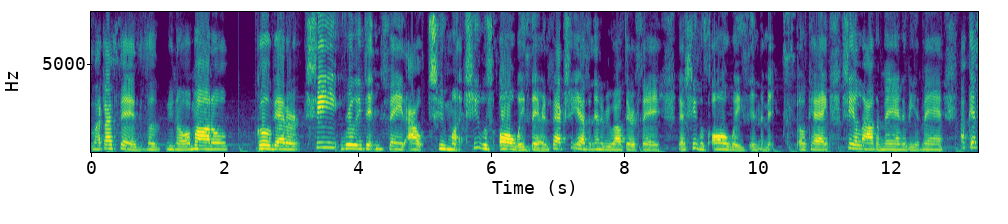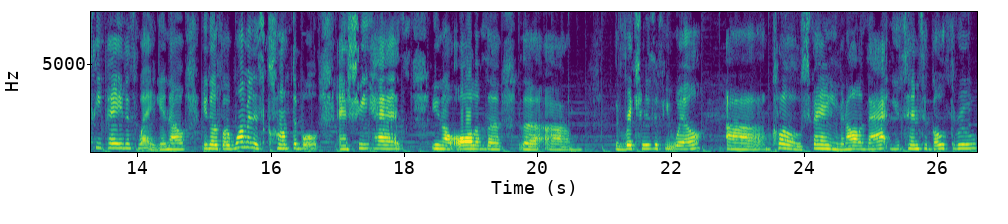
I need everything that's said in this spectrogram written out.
like I said, a, you know, a model, go getter, she really didn't fade out too much. She was always there. In fact, she has an interview out there saying that she was always in the mix. Okay. She allowed a man to be a man. I guess he paid his way, you know. You know, if a woman is comfortable and she has, you know, all of the the um the riches, if you will, um, clothes, fame, and all of that, you tend to go through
